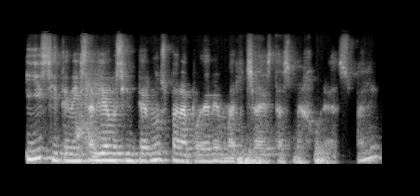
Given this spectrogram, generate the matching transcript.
y si tenéis aliados internos para poner en marcha estas mejoras. ¿vale?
